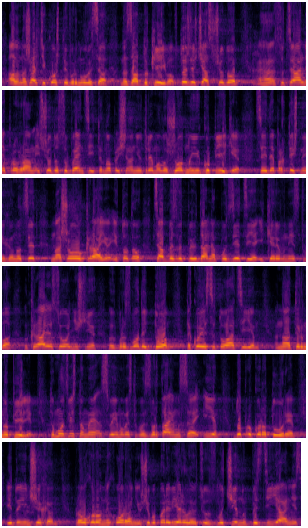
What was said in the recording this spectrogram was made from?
але, на жаль, ті кошти вернулися назад до Києва. В той же час щодо е, соціальних програм і щодо субвенцій Тернопільщина не отримала жодної копійки. Це йде практичний геноцид нашого краю. І тобто ця безвідповідальна позиція і керівництва краю сьогоднішнього призводить до такої ситуації на Тернопілі. Тому, звісно, ми своїми виступами звертаємося і до прокуратури, і до інших е, правоохоронних органів, щоб перевірили цю злочинну бездіяльність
